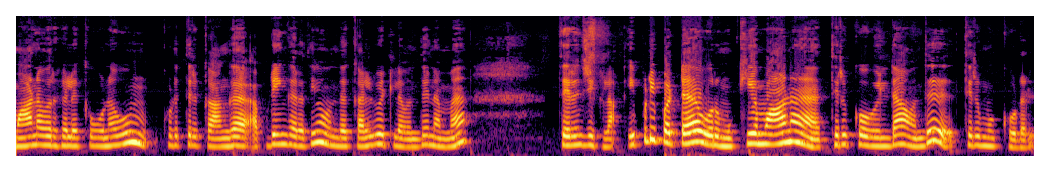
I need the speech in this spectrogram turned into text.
மாணவர்களுக்கு உணவும் கொடுத்துருக்காங்க அப்படிங்கிறதையும் இந்த கல்வெட்டில் வந்து நம்ம தெரிஞ்சுக்கலாம். இப்படிப்பட்ட ஒரு முக்கியமான திருக்கோவில் தான் வந்து திருமுக்கூடல்.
